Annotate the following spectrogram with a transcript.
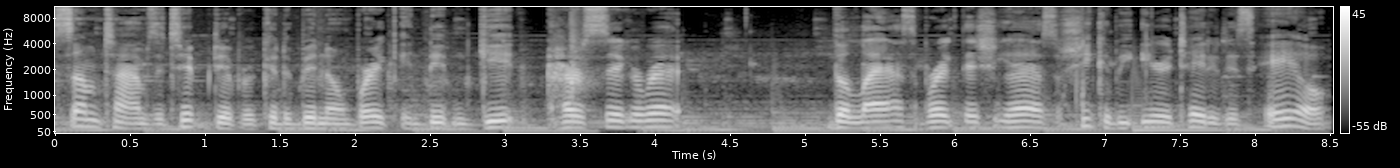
sometimes a tip dipper could have been on break and didn't get her cigarette the last break that she has so she could be irritated as hell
